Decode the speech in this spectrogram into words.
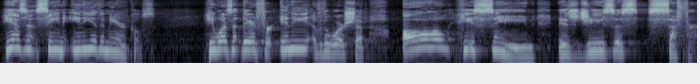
He hasn't seen any of the miracles. He wasn't there for any of the worship. All he's seen is Jesus suffer.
